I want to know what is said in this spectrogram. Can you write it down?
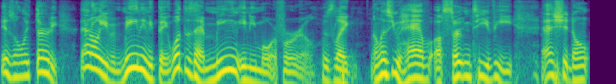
it's only thirty. That don't even mean anything. What does that mean anymore? For real, it's like unless you have a certain TV, that shit don't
